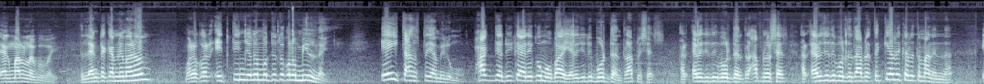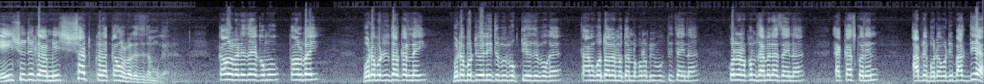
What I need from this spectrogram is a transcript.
ল্যাং মারন লাগবো ভাই। তো ল্যাংটা কেমনে মারুম? মনে কর এই তিনজনের মধ্যে তো কোনো মিল নাই। এই চান্সটাই আমি লুমো। ফাঁক দিয়ে দুইকা এরকম ভাই এরা যদি ভোট দেন তাহলে আপনি শেষ। আর এরা যদি দেন তাহলে আপনার শেষ। আর এরা যদি দেন তাহলে আপনার তো কেউ কেউ তো মানেন না। এই সুযোগে আমি শার্ট করে ভাই কাছে যাব গা। কামাল ভাই যায় কমু। কামাল ভাই, ভোটাভুটির দরকার নেই। ভোটাভুটি হইলেই তো বিভক্তি হয়ে যাব গা। তা আমাকে দলের মধ্যে আমরা কোনো বিভক্তি চাই না। কোনো রকম ঝামেলা চাই না। এক কাজ করেন, আপনি ভোটাভুটি বাদ দিয়া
